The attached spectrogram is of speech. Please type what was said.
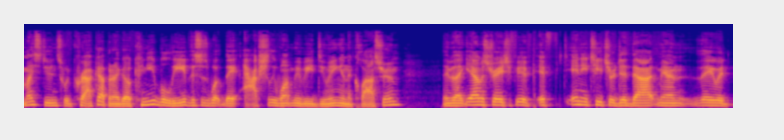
my students would crack up and I go, Can you believe this is what they actually want me to be doing in the classroom? And they'd be like, Yeah, Mr. H, if, if, if any teacher did that, man, they would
